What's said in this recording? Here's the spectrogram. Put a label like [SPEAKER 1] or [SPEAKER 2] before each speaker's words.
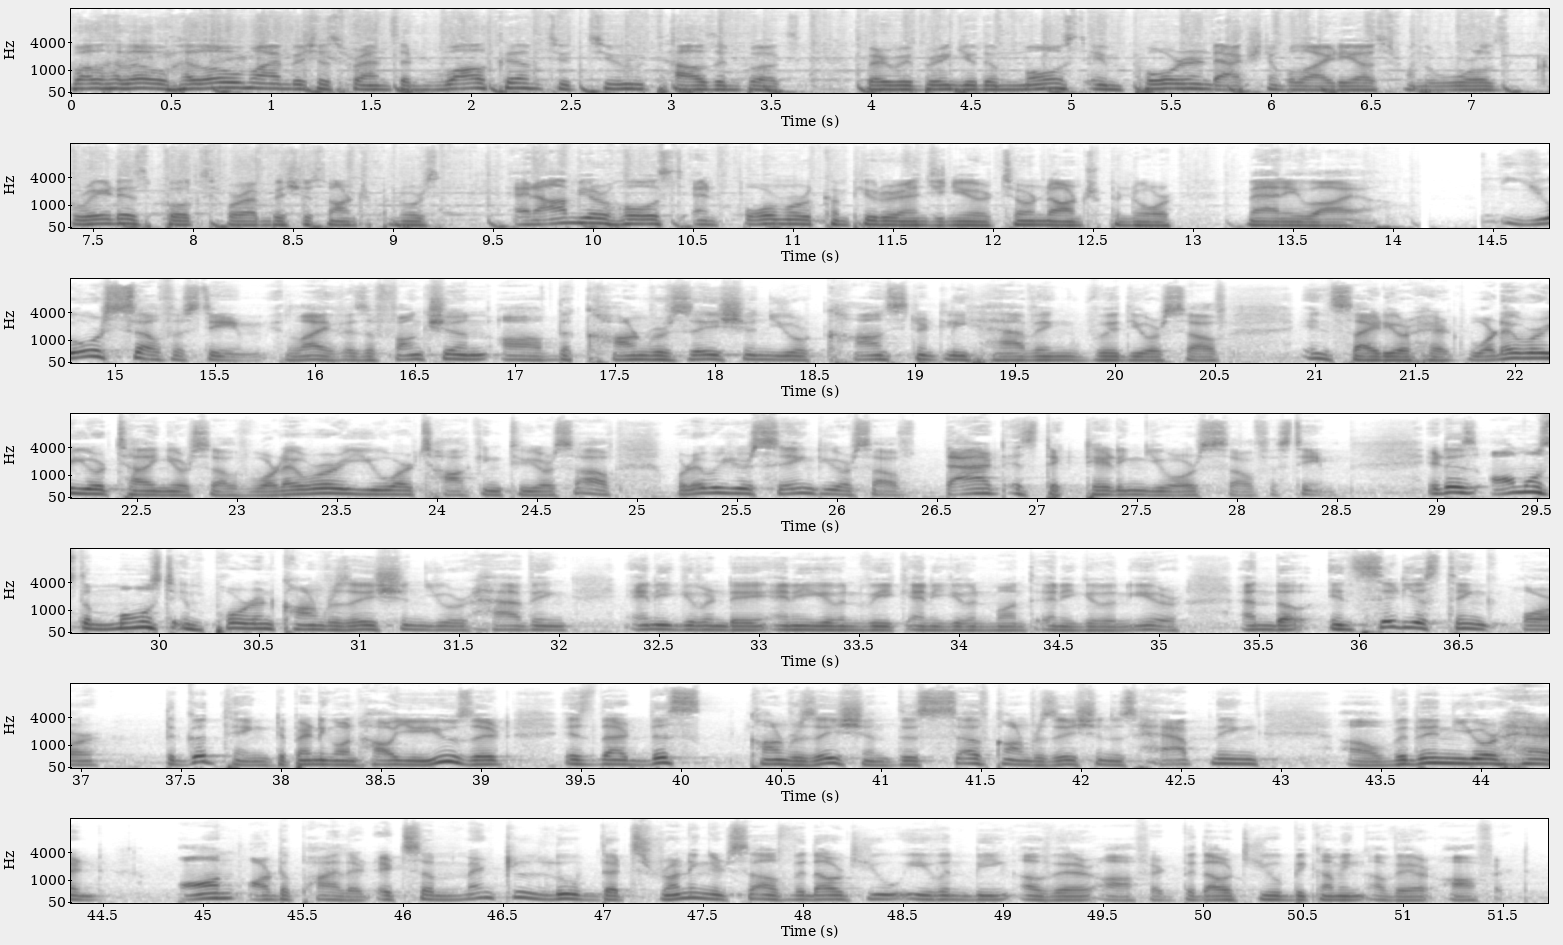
[SPEAKER 1] Well, hello, hello, my ambitious friends, and welcome to 2000 Books, where we bring you the most important actionable ideas from the world's greatest books for ambitious entrepreneurs. And I'm your host and former computer engineer turned entrepreneur, Mani Vaya. Your self esteem in life is a function of the conversation you're constantly having with yourself inside your head. Whatever you're telling yourself, whatever you are talking to yourself, whatever you're saying to yourself, that is dictating your self esteem. It is almost the most important conversation you're having any given day, any given week, any given month, any given year. And the insidious thing or the good thing, depending on how you use it, is that this conversation, this self conversation is happening uh, within your head on autopilot. It's a mental loop that's running itself without you even being aware of it, without you becoming aware of it.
